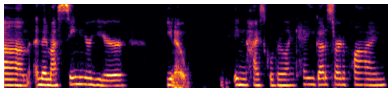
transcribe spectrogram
Um, and then my senior year, you know, in high school, they're like, hey, you got to start applying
